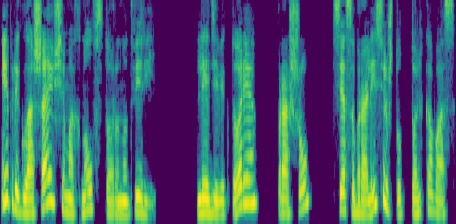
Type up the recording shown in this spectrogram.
и приглашающе махнул в сторону двери. «Леди Виктория, прошу, все собрались и ждут только вас».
